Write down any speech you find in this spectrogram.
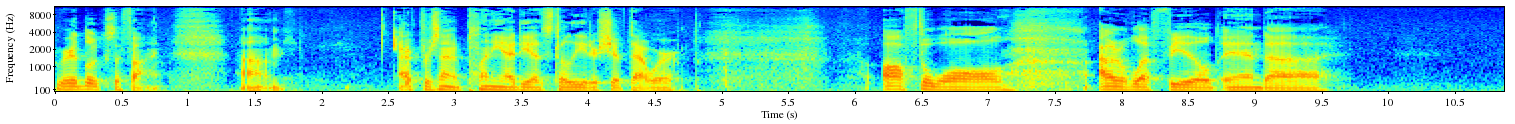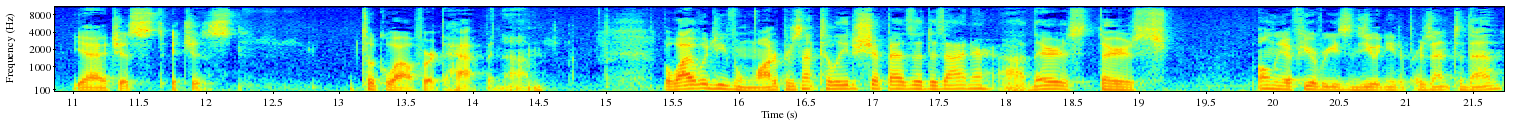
Weird looks are fine. Um, I've presented plenty of ideas to leadership that were off the wall, out of left field, and uh, yeah, it just it just took a while for it to happen. Um, but why would you even want to present to leadership as a designer? Uh, there's there's only a few reasons you would need to present to them,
